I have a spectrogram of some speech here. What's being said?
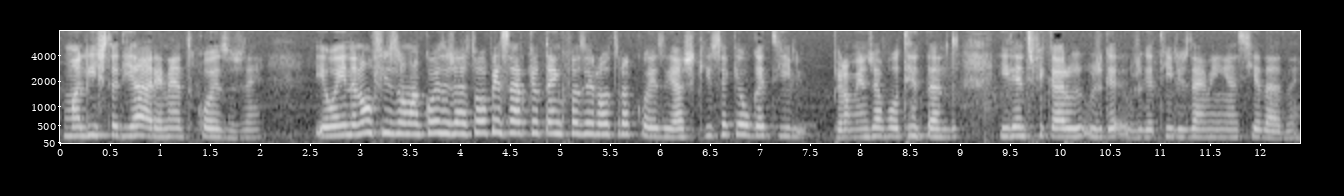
uma lista diária né, de coisas, né? Eu ainda não fiz uma coisa, já estou a pensar que eu tenho que fazer outra coisa. E acho que isso é que é o gatilho. Pelo menos já vou tentando identificar os, os gatilhos da minha ansiedade. Né?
